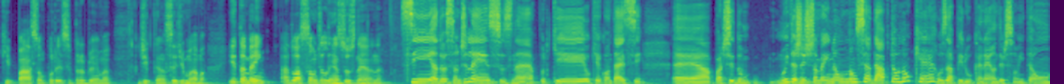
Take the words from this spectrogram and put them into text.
que passam por esse problema de câncer de mama. E também a doação de lenços, né, Ana? Sim, a doação de lenços, né? Porque o que acontece? É, a partir do. Muita gente também não, não se adapta ou não quer usar peruca, né, Anderson? Então,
